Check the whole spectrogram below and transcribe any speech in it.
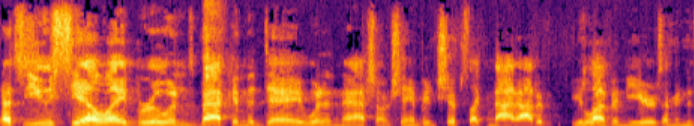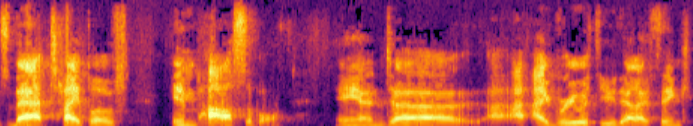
that's UCLA Bruins back in the day winning national championships like nine out of 11 years. I mean, it's that type of impossible. And uh, I, I agree with you that I think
